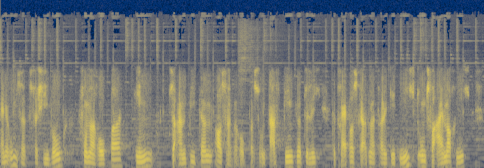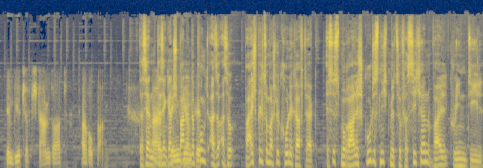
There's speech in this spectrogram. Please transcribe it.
eine Umsatzverschiebung von Europa hin zu Anbietern außerhalb Europas. Und das dient natürlich der Treibhausgasneutralität nicht und vor allem auch nicht dem Wirtschaftsstandort Europa. Das ist ja ein, das ist ein ganz spannender Punkt. Also, also Beispiel zum Beispiel Kohlekraftwerk. Es ist moralisch gut, es nicht mehr zu versichern, weil Green Deal.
